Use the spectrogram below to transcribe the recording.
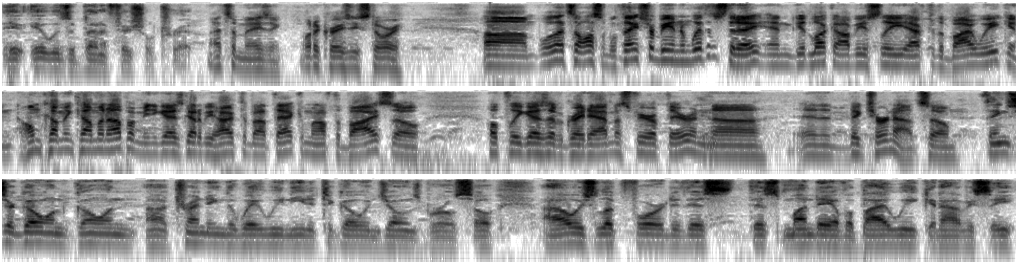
it, it was a beneficial trip. That's amazing. What a crazy story. Um, well, that's awesome. Well, thanks for being with us today, and good luck, obviously, after the bye week and homecoming coming up. I mean, you guys got to be hyped about that coming off the bye. So, hopefully, you guys have a great atmosphere up there and uh, and a big turnout. So things are going going uh, trending the way we need it to go in Jonesboro. So I always look forward to this this Monday of a bye week, and obviously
